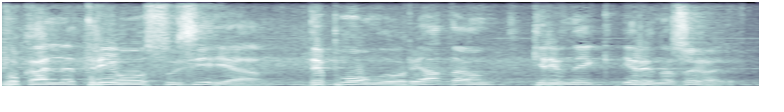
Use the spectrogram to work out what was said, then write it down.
Вокальне тріо Сузір'я, диплом лауреата, керівник Ірина Жигаль.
